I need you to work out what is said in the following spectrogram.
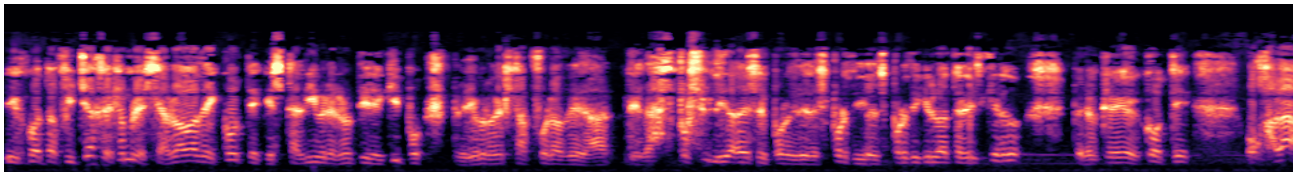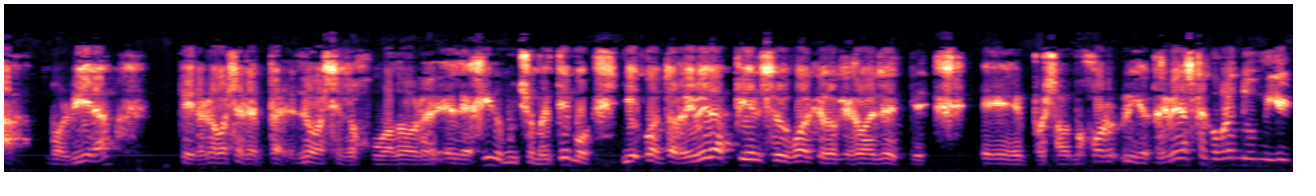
Y en cuanto a fichajes, hombre, se hablaba de Cote, que está libre, no tiene equipo, pero yo creo que está fuera de, las posibilidades del, del Sporting. El Sporting que lo lateral izquierdo, pero creo que Cote, ojalá volviera, pero no va a ser no va a ser el jugador elegido, mucho me temo. Y en cuanto a Rivera, pienso igual que lo que acabas de decir. Eh, pues a lo mejor Rivera está cobrando un mil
